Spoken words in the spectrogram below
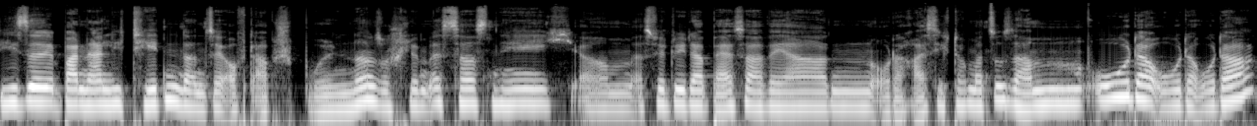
diese Banalitäten dann sehr oft abspulen. Ne? So schlimm ist das nicht, ähm, es wird wieder besser werden oder reiß dich doch mal zusammen oder, oder, oder.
